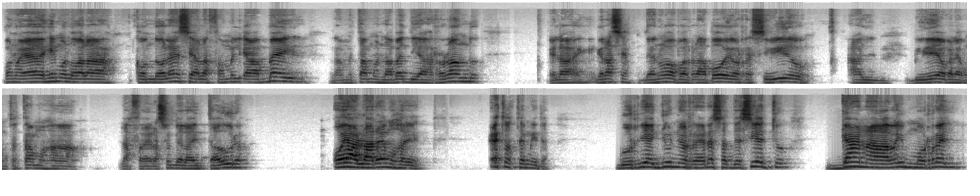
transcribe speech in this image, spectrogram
Bueno, ya dijimos lo de la condolencia a la familia Bale. Lamentamos la pérdida de Rolando. Gracias de nuevo por el apoyo recibido al video que le contestamos a la Federación de la Dictadura. Hoy hablaremos de estos temitas. Gurriel Jr. regresa al desierto, gana a David Morrell,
